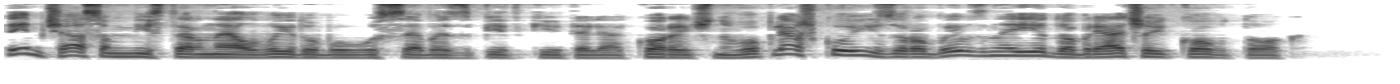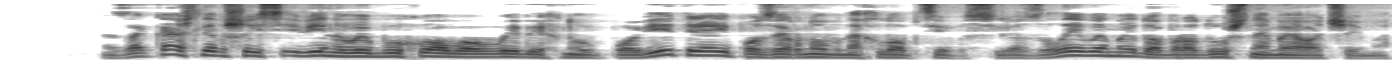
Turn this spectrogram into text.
Тим часом містер Нел видобув у себе з під кителя коричневу пляшку і зробив з неї добрячий ковток. Закашлявшись, він вибухово видихнув повітря і позирнув на хлопців сльозливими добродушними очима.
